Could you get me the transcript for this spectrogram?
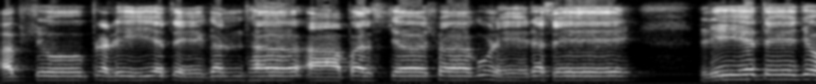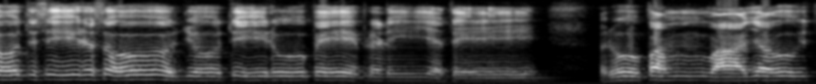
अप्सु प्रलीयते गन्ध आपश्च स्वगुणे रसे। लीयते ज्योतिषी रसो ज्योतिरूपे प्रलीयते। रूपं वायौ च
